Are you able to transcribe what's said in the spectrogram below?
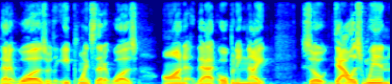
that it was or the eight points that it was on that opening night. So Dallas win,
